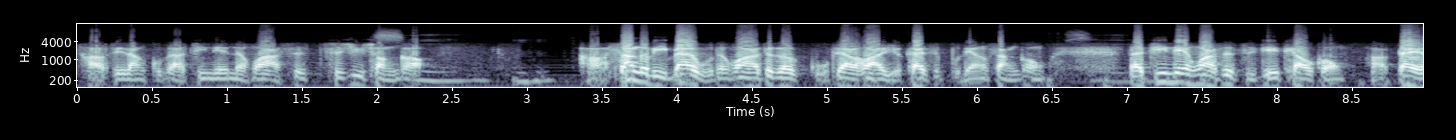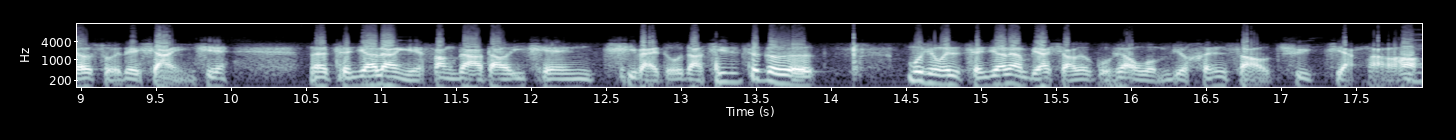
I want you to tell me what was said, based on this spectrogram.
好，这张股票今天的话是持续创高。好，上个礼拜五的话，这个股票的话有开始补量上攻。那今天的话是直接跳空，好，带有所谓的下影线。那成交量也放大到一千七百多张。其实这个目前为止成交量比较小的股票，我们就很少去讲了哈。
